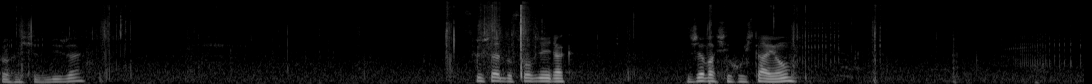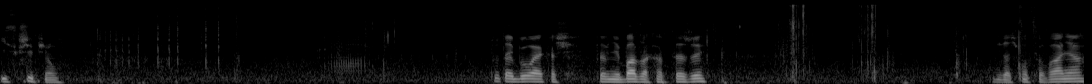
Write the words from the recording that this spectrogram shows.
Trochę się zbliżę. Słyszę dosłownie jak drzewa się huśtają i skrzypią. Tutaj była jakaś pewnie baza harcerzy. Widać mocowania.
